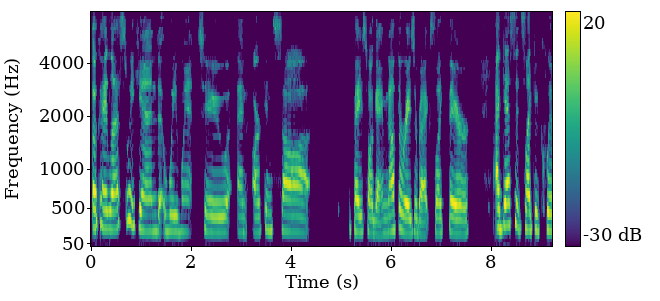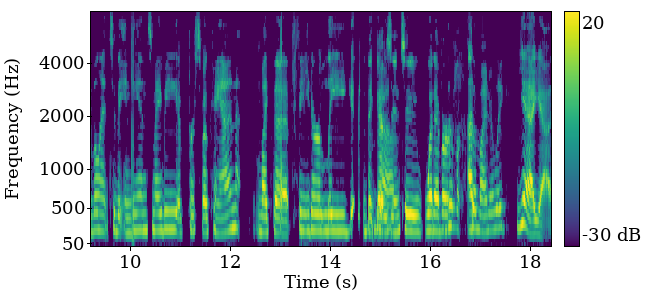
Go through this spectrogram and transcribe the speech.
Okay, last weekend we went to an Arkansas baseball game, not the Razorbacks, like their I guess it's like equivalent to the Indians maybe for Spokane, like the feeder league that goes Yeah. into whatever. the, I- minor league. Yeah, yeah,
